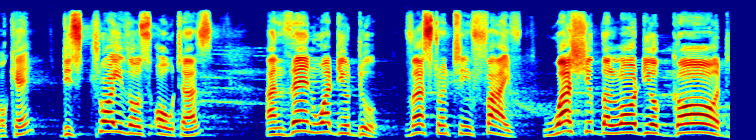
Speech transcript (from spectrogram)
Okay? Destroy those altars. And then what do you do? Verse 25 Worship the Lord your God.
